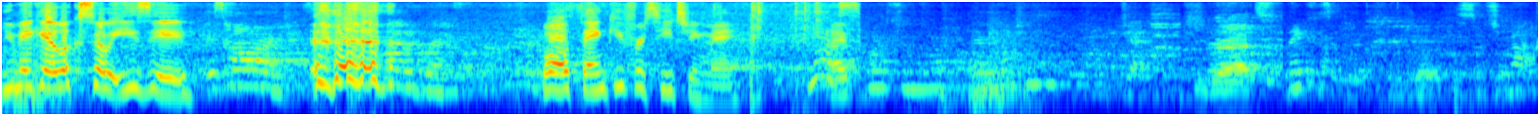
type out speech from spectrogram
You make it look so easy. It's hard. I'm out of breath. Well, thank you for teaching me. Yes. Congrats. Thank you so much.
